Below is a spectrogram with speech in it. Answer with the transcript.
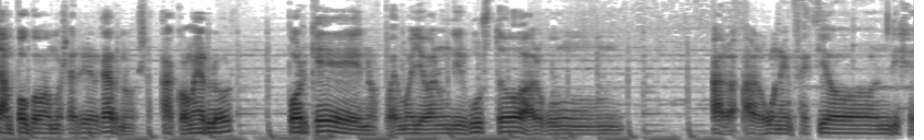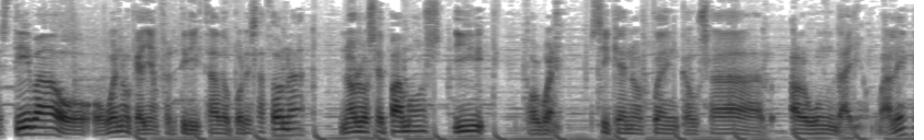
tampoco vamos a arriesgarnos a comerlos porque nos podemos llevar un disgusto, algún alguna infección digestiva o, o, bueno que hayan fertilizado por esa zona, no lo sepamos y pues bueno, sí que nos pueden causar algún daño, ¿vale?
